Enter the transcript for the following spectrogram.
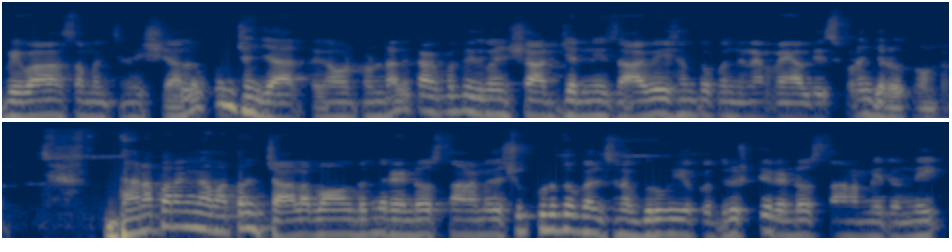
వివాహ సంబంధించిన విషయాల్లో కొంచెం జాగ్రత్తగా ఉంటూ ఉండాలి. కాకపోతే ఇది కొంచెం షార్ట్ జర్నీస్ ఆవేశంతో కొన్ని నిర్ణయాలు తీసుకోవడం జరుగుతూ ఉంటుంది. ధనపరంగా మాత్రం చాలా బాగుంటుంది. రెండో స్థానం మీద శుక్రుడితో కలిసిన గురువు యొక్క దృష్టి రెండో స్థానం మీద ఉంది.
